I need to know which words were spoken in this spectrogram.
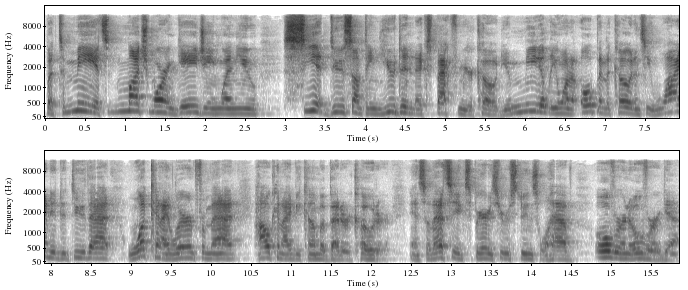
But to me, it's much more engaging when you see it do something you didn't expect from your code. You immediately want to open the code and see why did it do that? What can I learn from that? How can I become a better coder? And so that's the experience your students will have over and over again.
